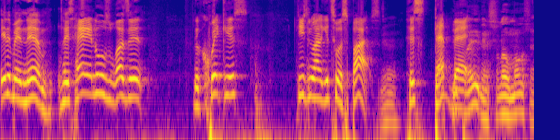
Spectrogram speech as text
It'd have been them. His handles wasn't the quickest. He just knew how to get to his spots. Yeah. His step He back played in slow motion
